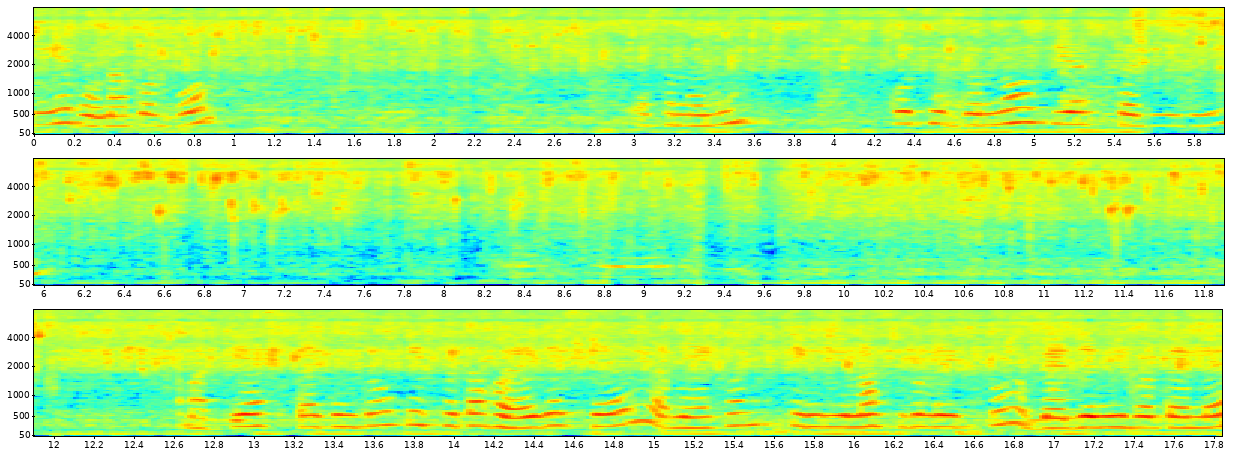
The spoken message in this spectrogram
দিয়ে বোনা করব। এখন আমি কচুর জন্য পেঁয়াজটা দিয়ে দিই। আমার পেঁয়াজটা কিন্তু কিছুটা হয়ে গেছে। আমি এখন চিংড়ি মাছগুলো একটু বেজে নিব তেলে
